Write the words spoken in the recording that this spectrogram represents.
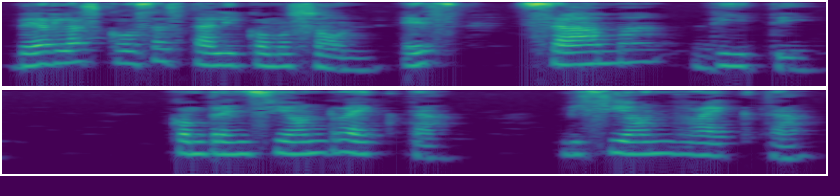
Ver las cosas tal y como son es sama diti, comprensión recta, visión recta,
